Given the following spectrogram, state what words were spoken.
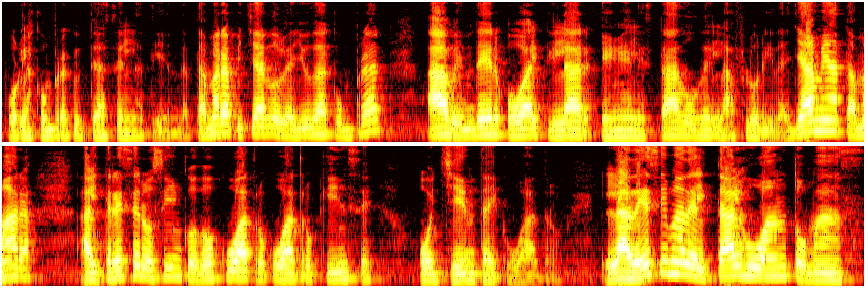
por las compras que usted hace en la tienda. Tamara Pichardo le ayuda a comprar, a vender o alquilar en el estado de la Florida. Llame a Tamara al 305-244-1584. La décima del tal Juan Tomás,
